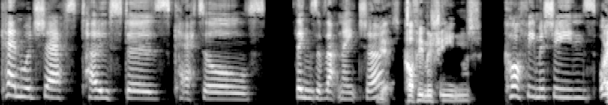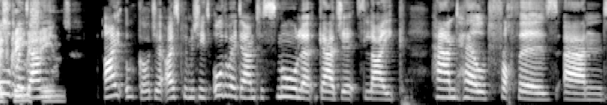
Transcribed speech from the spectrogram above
Kenwood chefs, toasters, kettles, things of that nature. Yes. Coffee machines, Coffee machines, all ice the way cream down. machines. I oh god, yeah, ice cream machines, all the way down to smaller gadgets like handheld frothers and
